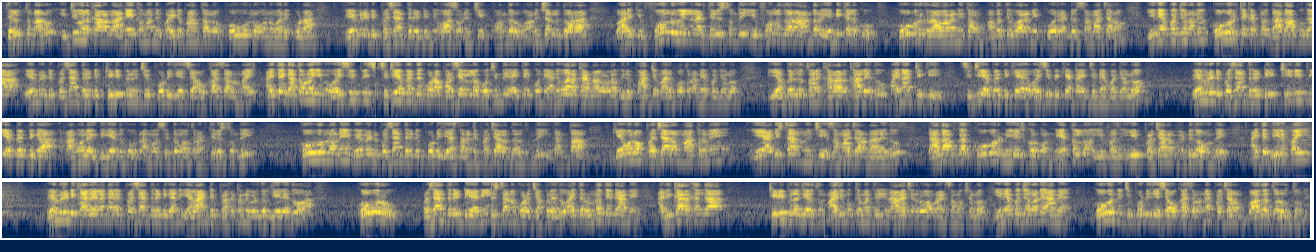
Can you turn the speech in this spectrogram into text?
తెలుపుతున్నారు. ఇటీవల కాలంలో అనేక మంది బయట ప్రాంతాల్లో కోవూరులో ఉన్న వారికి కూడా వేమిరెడ్డి ప్రశాంత్ రెడ్డి నివాసం నుంచి కొందరు అనుచరుల ద్వారా వారికి ఫోన్లు వెళ్ళినట్టు తెలుస్తుంది. ఈ ఫోన్ల ద్వారా అందరూ ఎన్నికలకు కోవూరుకు రావాలని తమకు మద్దతు ఇవ్వాలని కోరినట్టు సమాచారం. ఈ నేపథ్యంలోనే కోవూరు టికెట్ను దాదాపుగా వేమిరెడ్డి ప్రశాంత్ రెడ్డి టీడీపీ నుంచి పోటీ చేసే అవకాశాలు ఉన్నాయి. అయితే గతంలో ఈమె వైసీపీ సిటీ అభ్యర్థి కూడా పరిశీలనలోకి వచ్చింది. అయితే కొన్ని అనివార్య కారణాల వల్ల వీళ్ళు పార్టీ మారిపోతున్న నేపథ్యంలో ఈ అభ్యర్థిత్వానికి ఖరారు కాలేదు. మైనార్టీకి సిటీ అభ్యర్థికి వైసీపీ కేటాయించిన నేపథ్యంలో వేమిరెడ్డి ప్రశాంత్ రెడ్డి టీడీపీ అభ్యర్థిగా రంగంలోకి దిగేందుకు రంగం సిద్ధమవుతున్నట్టు తెలుస్తుంది. కోవూరులోనే వేమిరెడ్డి ప్రశాంత్ రెడ్డి పోటీ చేస్తారని ప్రచారం జరుగుతుంది. ఇదంతా కేవలం ప్రచారం మాత్రమే. ఏ అధిష్టానం నుంచి సమాచారం రాలేదు. దాదాపుగా కోవూరు నియోజకవర్గం నేతల్లో ఈ ప్ర- ఈ ప్రచారం మెండుగా ఉంది. అయితే దీనిపై వేమిరెడ్డి కార్యాలయం కానీ ప్రశాంత్ రెడ్డి కానీ ఎలాంటి ప్రకటన విడుదల చేయలేదు. కోవూరు ప్రశాంత్ రెడ్డి అని అధిష్టానం కూడా చెప్పలేదు. అయితే రెండో తేదీ ఆమె అధికారికంగా టీడీపీలో చేరుతుంది మాజీ ముఖ్యమంత్రి నారా చంద్రబాబు నాయుడు సమక్షంలో. ఈ నేపథ్యంలోనే ఆమె కోవూరు నుంచి పోటీ చేసే అవకాశాలు ఉన్నాయి ప్రచారం బాగా జరుగుతుంది.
